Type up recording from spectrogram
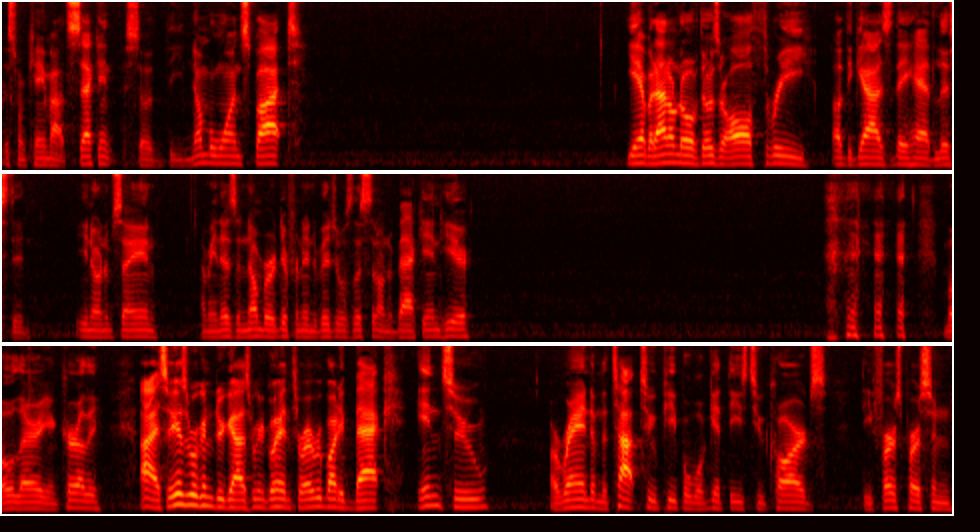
This one came out second. So the number one spot. Yeah, but I don't know if those are all three of the guys they had listed. You know what I'm saying? I mean, there's a number of different individuals listed on the back end here. Moe, Larry, and Curly. All right, so here's what we're going to do, guys. We're going to go ahead and throw everybody back into a random. The top two people will get these two cards. The first person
